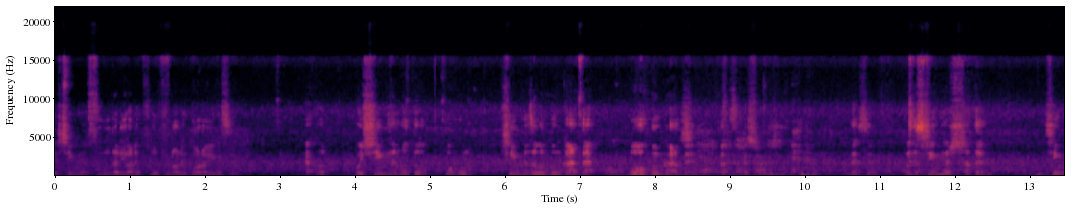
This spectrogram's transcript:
এই সিংহের ফুলদারি অনেক, ফুল ফুল অনেক বড় হয়ে গেছে। এখন ওই সিংহের মতো ও হুম সিংহে যেমন হুঙ্কার দেয়, ও হুঙ্কার দেয়। ওই যে সিংহের সাথে, সিংহ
